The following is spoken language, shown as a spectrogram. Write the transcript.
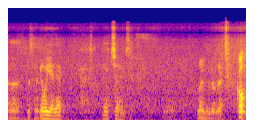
Uh, this hand. Oh yeah, that, that side's, Lens is over there. Cool.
